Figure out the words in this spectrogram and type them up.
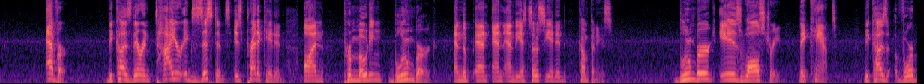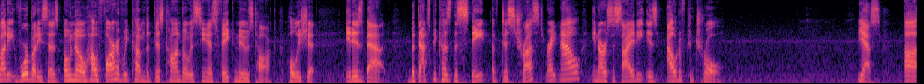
ever because their entire existence is predicated on promoting Bloomberg and the and and and the associated companies. Bloomberg is Wall Street. They can't because Vorbuddy Vorbuddy says, "Oh no, how far have we come that this convo is seen as fake news talk? Holy shit. It is bad." But that's because the state of distrust right now in our society is out of control. Yes. Uh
